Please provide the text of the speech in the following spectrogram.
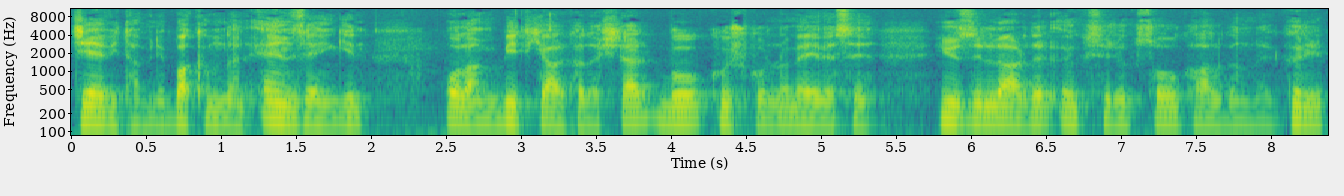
C vitamini bakımından en zengin olan bitki arkadaşlar bu kuşburnu meyvesi. Yüzyıllardır öksürük, soğuk algınlığı, grip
